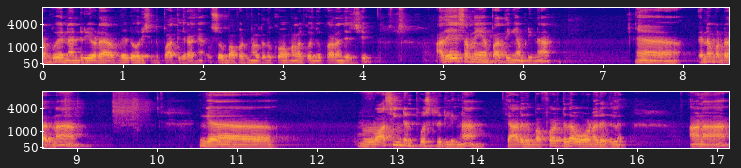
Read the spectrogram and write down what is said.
ரொம்பவே நன்றியோட வந்து டோரிஸ் வந்து பார்த்துக்கிறாங்க ஸோ பஃபட் மேலே இருந்த கொஞ்சம் குறைஞ்சிருச்சு. அதே சமயம் பார்த்தீங்க அப்படின்னா என்ன பண்ணுறாருன்னா இங்கே வாஷிங்டன் போஸ்ட் இருக்கு இல்லைங்களா? யார் இது? பஃபர்ட்டு தான் ஓனர் இதில். ஆனால்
